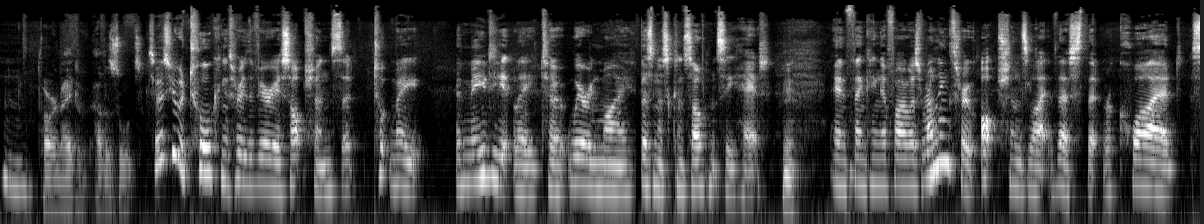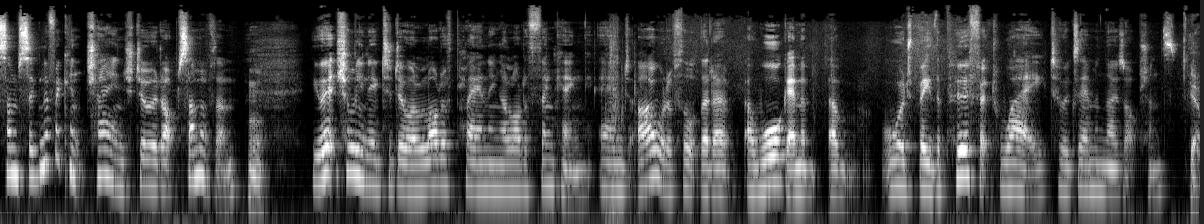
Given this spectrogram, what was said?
hmm. foreign aid of other sorts. So, as you were talking through the various options, it took me immediately to wearing my business consultancy hat. Hmm. and thinking if I was running through options like this that required some significant change to adopt some of them, Hmm. You actually need to do a lot of planning, a lot of thinking. And I would have thought that a, a war game a, a, would be the perfect way to examine those options. Yeah,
